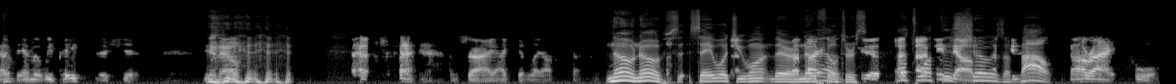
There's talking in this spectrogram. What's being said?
God damn it, we paid for this shit. You know, I'm sorry, I could lay off. the no, no. S- say what you want. There are no filters. Yeah, That's I what mean, this no, show is I mean, about. All right, cool.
